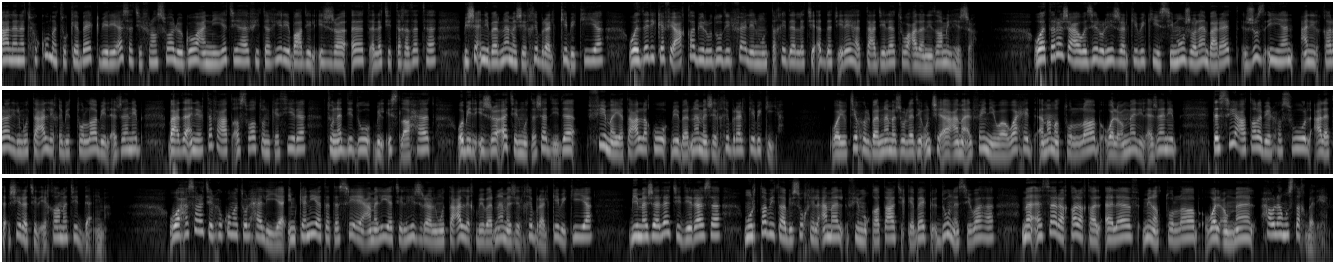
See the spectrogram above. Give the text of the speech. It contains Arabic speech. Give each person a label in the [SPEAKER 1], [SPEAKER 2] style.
[SPEAKER 1] أعلنت حكومة كيبيك برئاسة فرانسوا لوغو عن نيتها في تغيير بعض الإجراءات التي اتخذتها بشأن برنامج الخبرة الكيبيكية وذلك في أعقاب ردود الفعل المنتقدة التي أدت إليها التعديلات على نظام الهجرة. وتراجع وزير الهجرة الكيبيكي سيمون جولان باريت جزئيا عن القرار المتعلق بالطلاب الأجانب بعد أن ارتفعت أصوات كثيرة تندد بالإصلاحات وبالإجراءات المتشددة فيما يتعلق ببرنامج الخبرة الكيبيكية. ويتيح البرنامج الذي أنشئ عام 2001 أمام الطلاب والعمال الأجانب تسريع طلب الحصول على تأشيرة الإقامة الدائمة. وحصرت الحكومة الحالية إمكانية تسريع عملية الهجرة المتعلق ببرنامج الخبرة الكيبيكية بمجالات دراسة مرتبطة بسوق العمل في مقاطعة كيبيك دون سواها ما أثار قلق الآلاف من الطلاب والعمال حول مستقبلهم.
